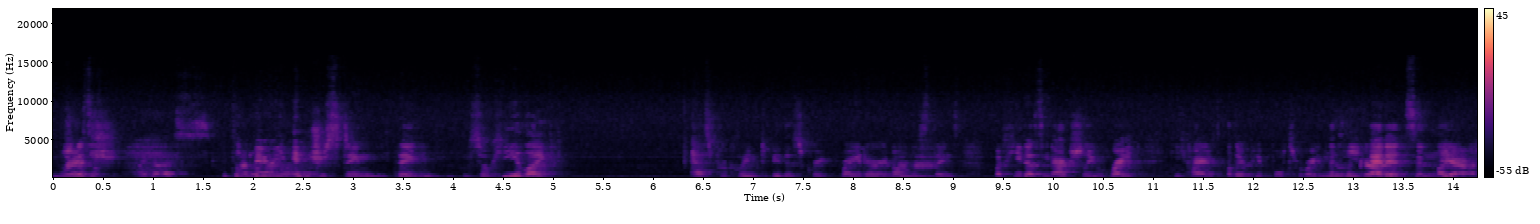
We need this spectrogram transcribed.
rich, I guess. It's a I don't very know. interesting thing. So he like has proclaimed to be this great writer and all these Mhm. things, but he doesn't actually write. He hires other people to write, and then He's he like a- edits and like yeah,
